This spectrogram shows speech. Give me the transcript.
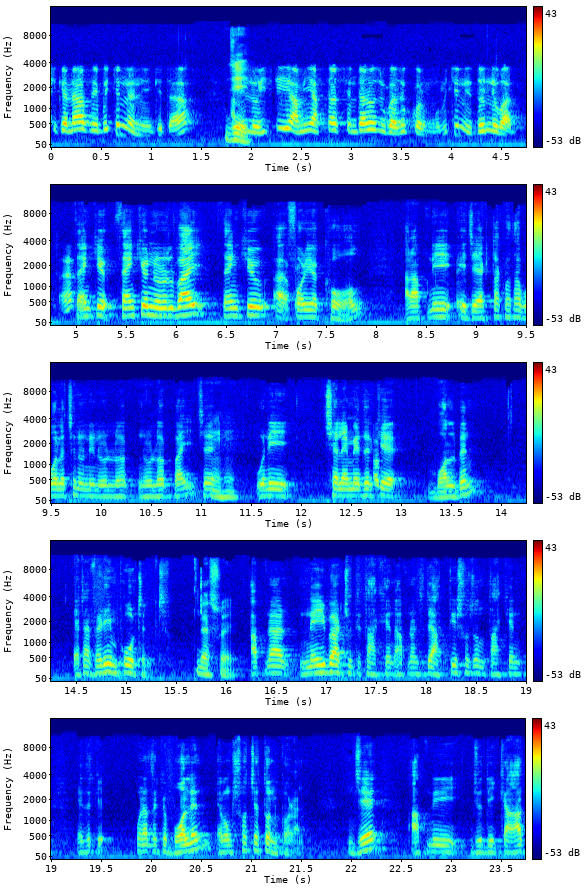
ঠিকানা আছে বুঝছেন না নি জি। লইছি আমি আপনার সেন্টারও যোগাযোগ করব বুঝছেন ধন্যবাদ হ্যাঁ? Thank you thank you Nurul ভাই thank you for your call আর আপনি এই যে একটা কথা বলেছেন উনি নুরুল হক- ভাই যে উনি ছেলে মেয়েদেরকে বলবেন এটা ভেরি ইম্পর্টেন্ট আপনার নেইবার যদি থাকেন আপনার যদি আত্মীয় স্বজন থাকেন এদেরকে ওনাদেরকে বলেন এবং সচেতন করান যে আপনি যদি কাজ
